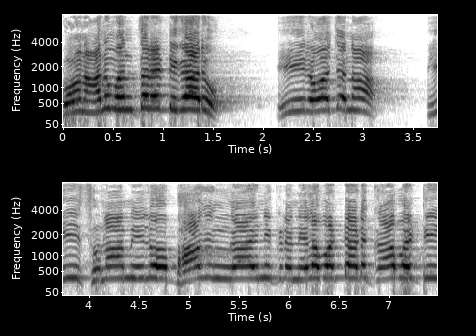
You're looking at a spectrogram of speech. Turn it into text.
కోన హనుమంతరెడ్డి గారు ఈ రోజున ఈ సునామీలో భాగంగా ఆయన ఇక్కడ నిలబడ్డాడు కాబట్టి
